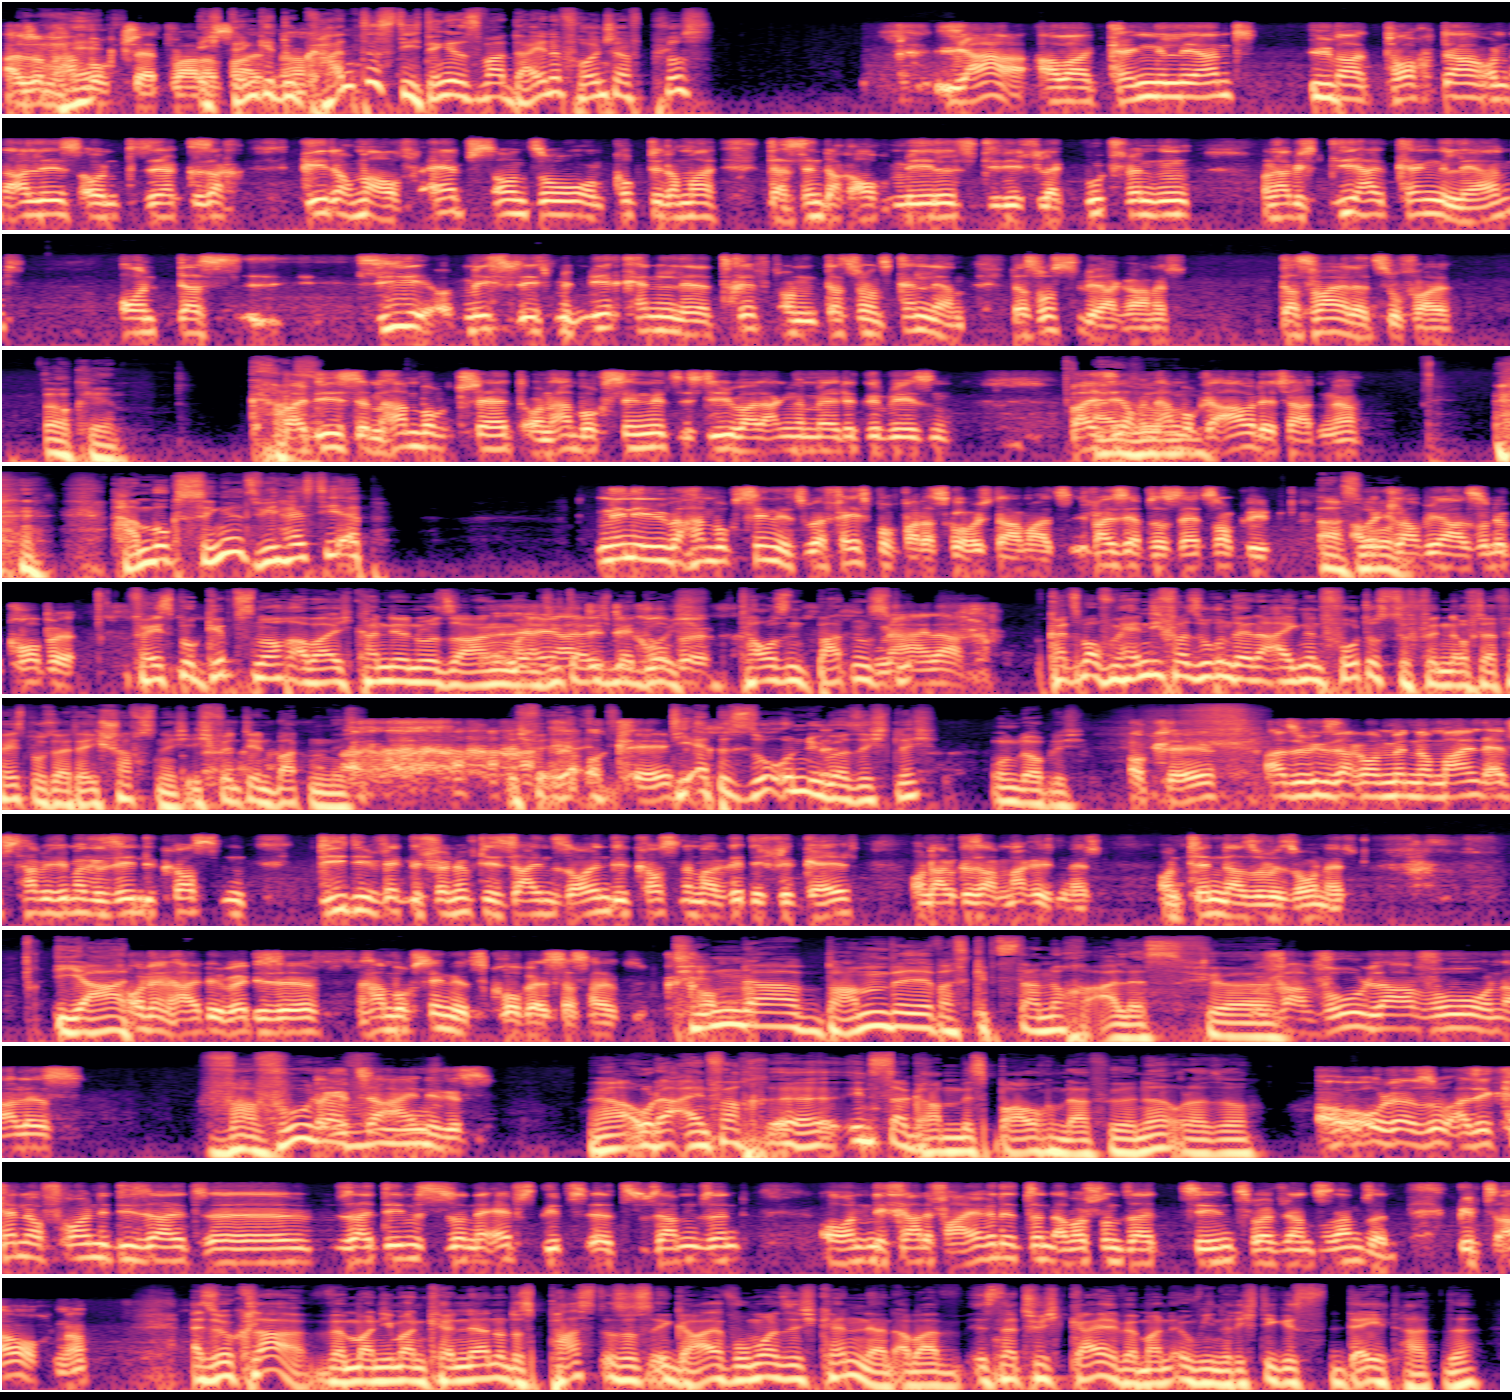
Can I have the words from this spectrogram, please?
also im? Hamburg-Chat war das Ich denke, halt, du ne? kanntest die. Ich denke, das war deine Freundschaft plus. Ja, aber kennengelernt über Tochter und alles und sie hat gesagt, geh doch mal auf Apps und so und guck dir doch mal, das sind doch auch Mädels, die dich vielleicht gut finden und habe ich die halt kennengelernt und dass sie mich sich mit mir kennenlernen trifft und dass wir uns kennenlernen, das wussten wir ja gar nicht. Das war ja der Zufall. Okay. Krass. Weil die ist im Hamburg-Chat und Hamburg Singles ist die überall angemeldet gewesen, weil sie Also- auch in Hamburg gearbeitet hat, ne? Hamburg Singles, wie heißt die App? Nee, nee, über Hamburg Singles, über Facebook war das, glaube ich, damals. Ich weiß nicht, ob das jetzt noch gibt. Ach so. Aber ich glaube, ja, so eine Gruppe. Facebook gibt's noch, aber ich kann dir nur sagen, man Ja, sieht ja, da nicht mehr die durch. Gruppe. Tausend Buttons. Nein, ach. Kannst mal auf dem Handy versuchen, deine eigenen Fotos zu finden auf der Facebook-Seite. Ich schaff's nicht. Ich finde den Button nicht. Ich, Okay. Die App ist so unübersichtlich. Unglaublich. Okay. Also wie gesagt, und mit normalen Apps habe ich immer gesehen, die kosten, die, die wirklich vernünftig sein sollen, die kosten immer richtig viel Geld. Und habe gesagt, mache ich nicht. Und Tinder sowieso nicht. Ja, Und dann halt über diese Hamburg Singles Gruppe ist das halt gekommen. ne? Tinder, Bumble, was gibt's da noch alles für Vavo, Lavo und alles. Wavu? Da gibt's ja einiges. Ja, oder einfach äh, Instagram missbrauchen dafür, ne? Oder so. Oder so. Also ich kenne auch Freunde, die seit äh, seitdem es so eine Apps gibt, äh, zusammen sind und nicht gerade verheiratet sind, aber schon seit 10, 12 Jahren zusammen sind. Gibt's auch, ne? Also klar, wenn man jemanden kennenlernt und das passt, ist es egal, wo man sich kennenlernt. Aber ist natürlich geil, wenn man irgendwie ein richtiges Date hat, ne?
